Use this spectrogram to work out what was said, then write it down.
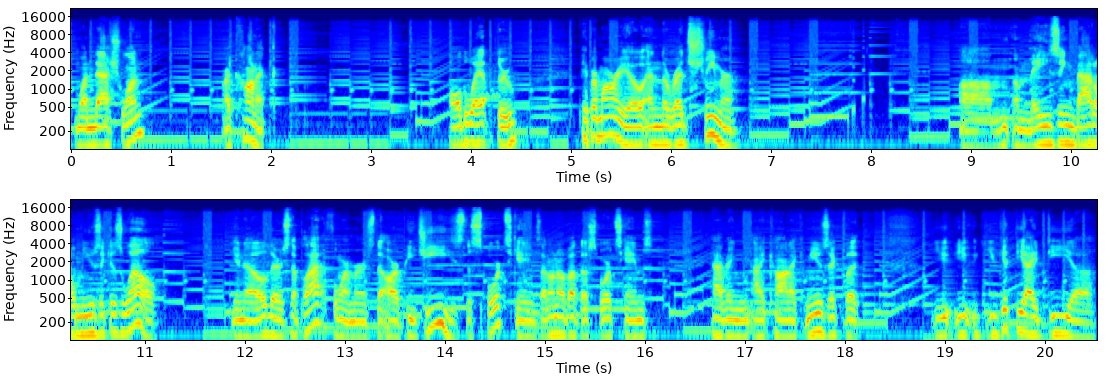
1-1, iconic. All the way up through. Paper Mario and the Red Streamer. Um, amazing battle music as well. You know, there's the platformers, the RPGs, the sports games. I don't know about the sports games having iconic music, but you, you, you get the idea.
